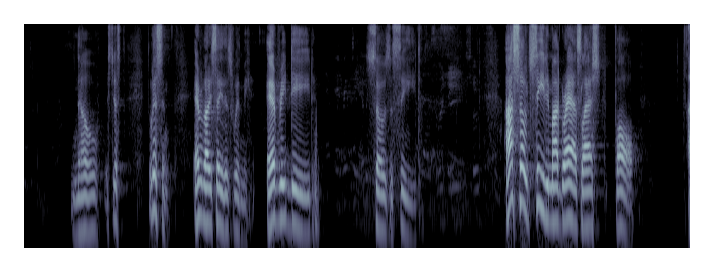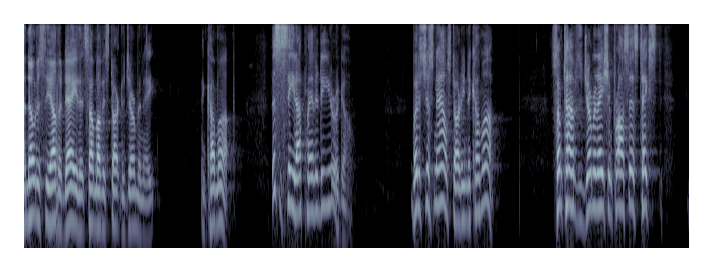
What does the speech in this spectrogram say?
No, it's just, listen, everybody say this with me. Every deed sows a seed. I sowed seed in my grass last fall. I noticed the other day that some of it's starting to germinate and come up. This is seed I planted a year ago, but it's just now starting to come up. Sometimes the germination process takes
